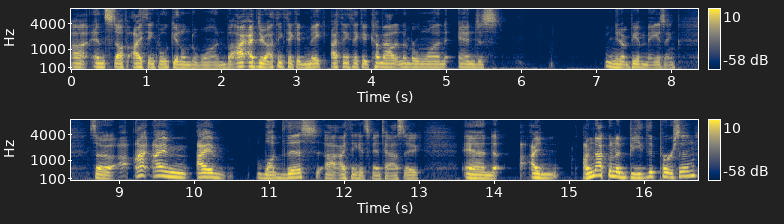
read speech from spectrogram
uh, and stuff, I think will get them to one. But I, I, do. I think they could make. I think they could come out at number one and just, you know, be amazing. So I, I'm I love this. Uh, I think it's fantastic, and I I'm not going to be the person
